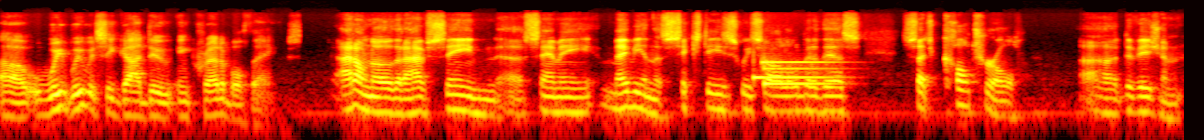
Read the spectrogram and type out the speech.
uh, we, we would see God do incredible things. I don't know that I've seen, uh, Sammy, maybe in the 60s we saw a little bit of this, such cultural uh, division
